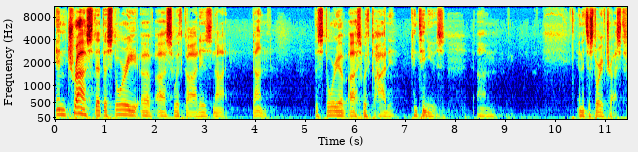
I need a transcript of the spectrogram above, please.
and trust that the story of us with God is not done. The story of us with God continues. Um, and it's a story of trust.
